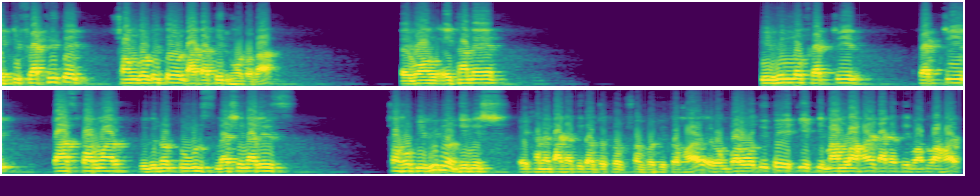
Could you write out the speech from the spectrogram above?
একটি ফ্যাক্টরিতে সংগঠিত ডাকাতির ঘটনা এবং এখানে বিভিন্ন ফ্যাক্টরির ফ্যাক্টরির ট্রান্সফরমার বিভিন্ন টুলস মেশিনারিজ সহ বিভিন্ন জিনিস এখানে ডাকাতি কার্যক্রম সংগঠিত হয় এবং পরবর্তীতে এটি একটি মামলা হয়, ডাকাতির মামলা হয়।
